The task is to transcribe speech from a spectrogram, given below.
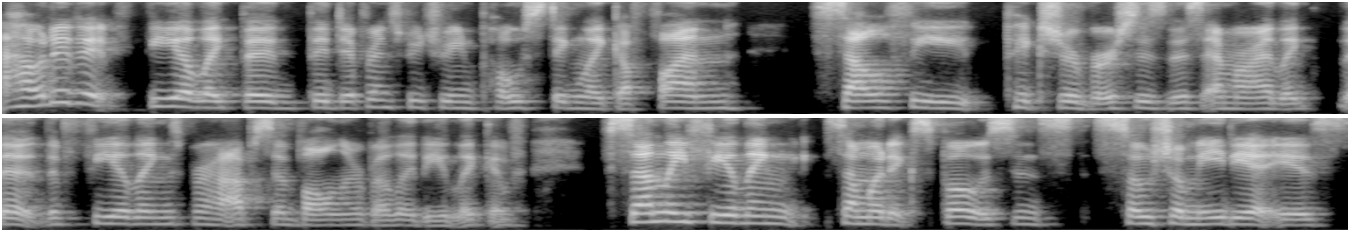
How did it feel like the the difference between posting like a fun selfie picture versus this MRI like the the feelings perhaps of vulnerability like of suddenly feeling somewhat exposed since social media is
